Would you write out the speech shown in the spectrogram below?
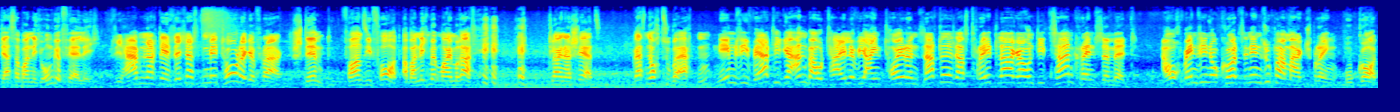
Das aber nicht ungefährlich. Sie haben nach der sichersten Methode gefragt. Stimmt. Fahren Sie fort, aber nicht mit meinem Rad. Kleiner Scherz. Was noch zu beachten? Nehmen Sie wertige Anbauteile wie einen teuren Sattel, das Tretlager und die Zahnkränze mit. Auch wenn Sie nur kurz in den Supermarkt springen. Oh Gott,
